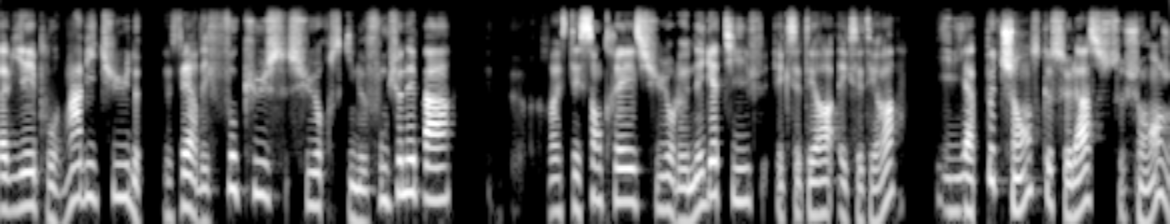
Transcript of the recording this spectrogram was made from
aviez pour habitude de faire des focus sur ce qui ne fonctionnait pas, rester centré sur le négatif et cetera et cetera, il y a peu de chances que cela se change,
